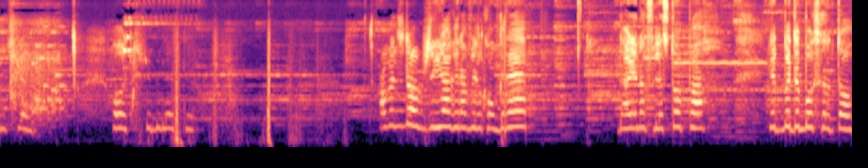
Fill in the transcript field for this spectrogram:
Nic nie ma. O, trzy bilety. A więc dobrze, ja gram wielką grę. Daję na chwilę stopa. Jak będę bossem, to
